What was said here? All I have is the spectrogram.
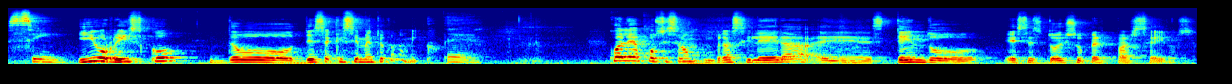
Sim. e o risco do desaquecimento econômico. É. Qual é a posição brasileira eh, tendo esses dois super parceiros?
